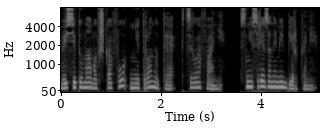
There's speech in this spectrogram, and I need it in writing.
висит у мамы в шкафу, нетронутая, в целлофане, с несрезанными бирками.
